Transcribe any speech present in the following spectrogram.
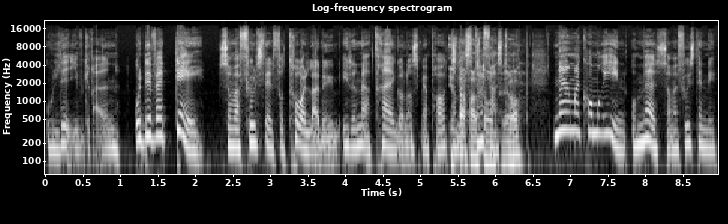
olivgrön. Och det var det som var fullständigt förtrollad i, i den där trädgården som jag pratade I om. i Staffanstorp, När man kommer in och möts av en fullständig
